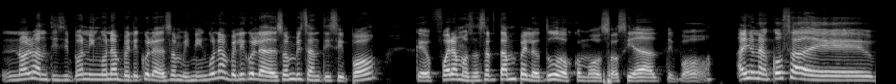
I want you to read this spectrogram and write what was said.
no lo anticipó ninguna película de zombies. Ninguna película de zombies anticipó que fuéramos a ser tan pelotudos como sociedad, tipo... Hay una cosa de,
